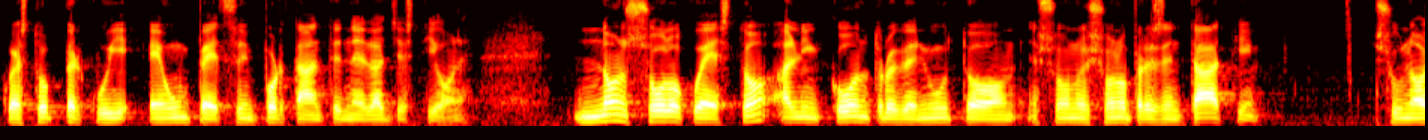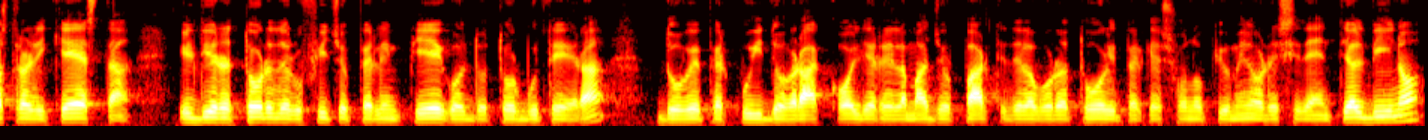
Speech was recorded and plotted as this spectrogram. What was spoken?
Questo per cui è un pezzo importante nella gestione. Non solo questo, all'incontro è venuto, sono, sono presentati su nostra richiesta il direttore dell'ufficio per l'impiego, il dottor Butera, dove per cui dovrà accogliere la maggior parte dei lavoratori perché sono più o meno residenti albino,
